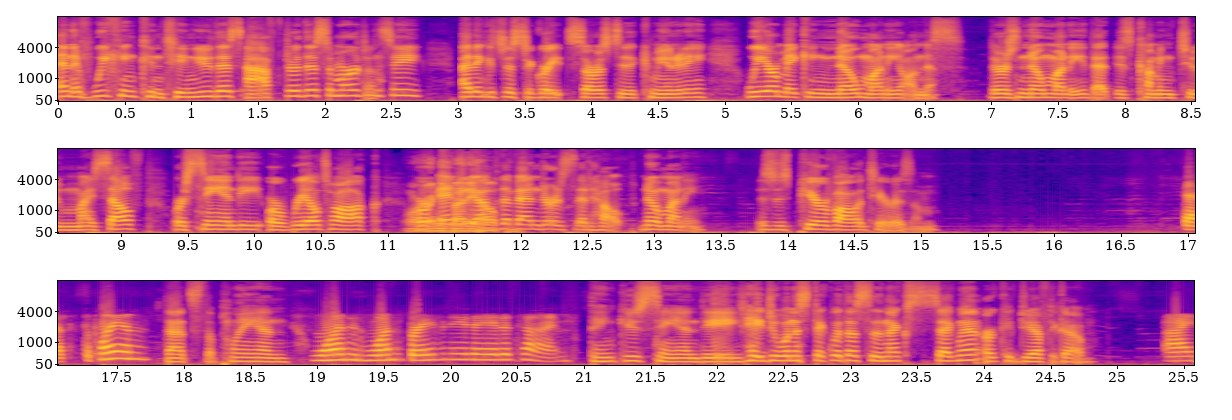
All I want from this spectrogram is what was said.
And if we can continue this after this emergency, I think it's just a great service to the community. We are making no money on this. There's no money that is coming to myself or Sandy or Real Talk Or or, any anybody of the vendors that help. No money. This is pure volunteerism. That's the plan. That's the plan. One one brave new day at a time. Thank you, Sandy. Hey, do you want to stick with us to the next segment, or could, do you have to go? I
